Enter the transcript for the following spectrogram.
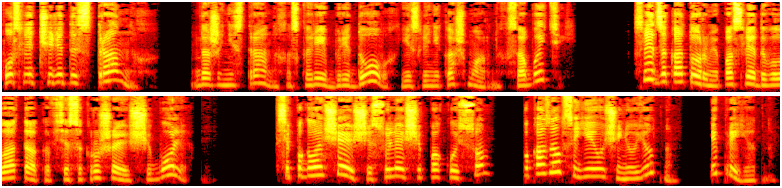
После череды странных, даже не странных, а скорее бредовых, если не кошмарных событий, вслед за которыми последовала атака всесокрушающей боли, Всепоглощающий, сулящий покой сон показался ей очень уютным и приятным.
